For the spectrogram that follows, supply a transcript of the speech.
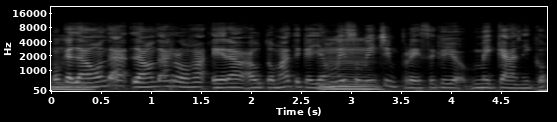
Porque la Honda, la Honda roja era automática. Ya un Mm. Mitsubishi Prezi, que yo, mecánico.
